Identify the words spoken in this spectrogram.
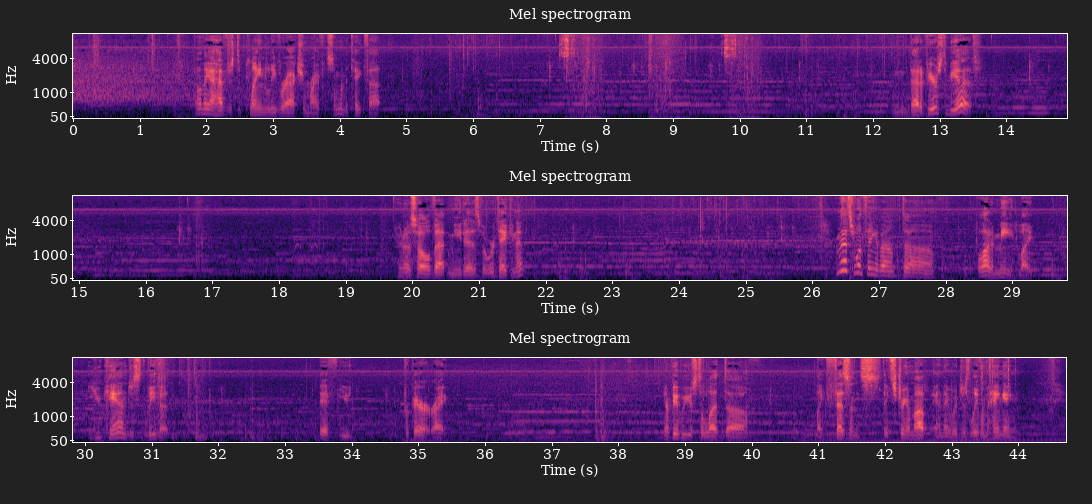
I don't think I have just a plain lever action rifle, so I'm going to take that. that appears to be it. Who knows how old that meat is, but we're taking it. I mean, that's one thing about uh, a lot of meat. Like, you can just leave it if you prepare it right. You know, people used to let uh, like pheasants. They'd string them up and they would just leave them hanging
